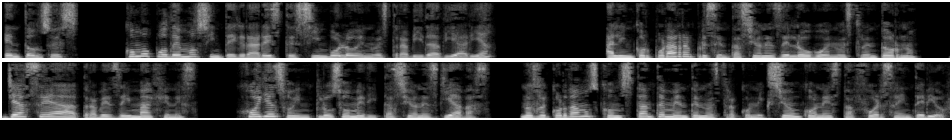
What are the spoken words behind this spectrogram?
Entonces, ¿cómo podemos integrar este símbolo en nuestra vida diaria? Al incorporar representaciones del lobo en nuestro entorno, ya sea a través de imágenes, joyas o incluso meditaciones guiadas, nos recordamos constantemente nuestra conexión con esta fuerza interior.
